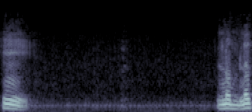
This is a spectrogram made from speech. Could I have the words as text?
ที่ลุ่มลึก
